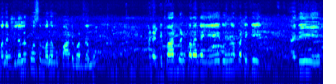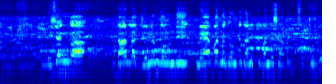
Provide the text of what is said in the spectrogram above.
మన పిల్లల కోసం మనం పాటుపడదాము అంటే డిపార్ట్మెంట్ పరంగా ఏది ఉన్నప్పటికీ అది నిజంగా దాంట్లో జెన్యున్గా ఉండి న్యాయపరంగా ఉంటే దానికి వంద శాతం సపోర్టు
